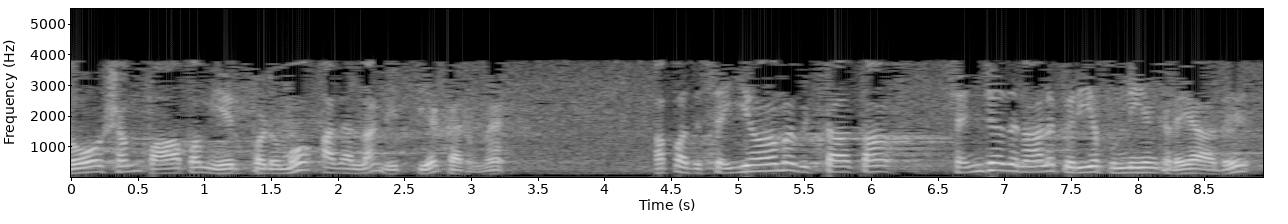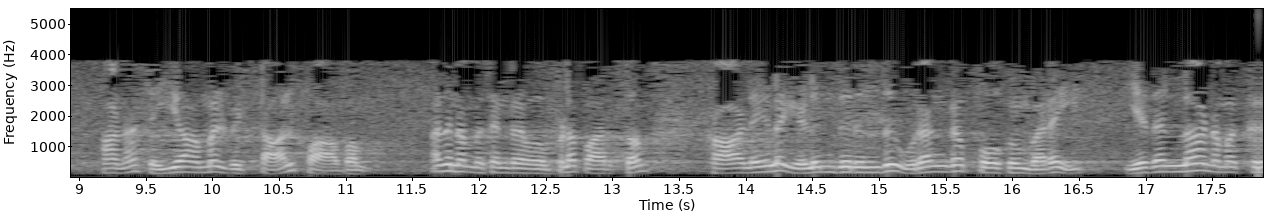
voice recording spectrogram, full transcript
தோஷம் பாபம் ஏற்படுமோ அதெல்லாம் நித்திய கர்ம. அப்ப அது செய்யாம விட்டாதான் செஞ்சதுனால பெரிய புண்ணியம் கிடையாது ஆனா செய்யாமல் விட்டால் பாவம் அது நம்ம சென்ற வகுப்புல பார்த்தோம். காலையில எழுந்திருந்து உறங்க போகும் வரை எதெல்லாம் நமக்கு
